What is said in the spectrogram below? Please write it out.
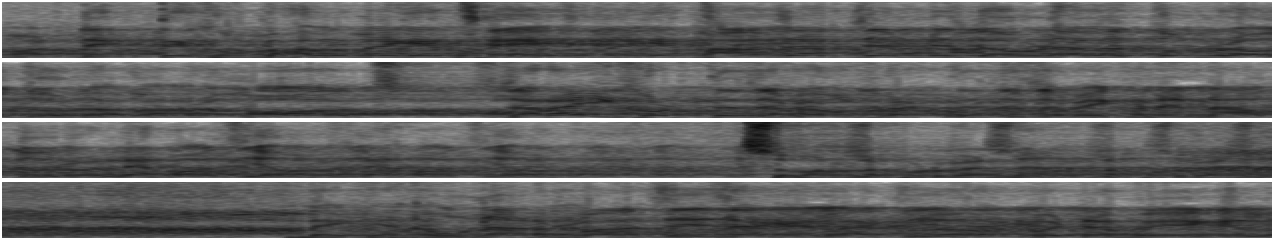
আমার দেখতে খুব ভালো লেগেছে। হাজার যেমনি দৌড়ালে, তোমরাও দৌড়াবা। হজ যারাই করতে যাবে ওমরা করতে যাবে, এখানে না দৌড়ালে হজই হবে হজই হবে সুবহানাল্লাহ, পড়বেন না? পড়বেন না দেখেন, উনার পা যে জায়গায় লাগল, ওইটা হয়ে গেল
